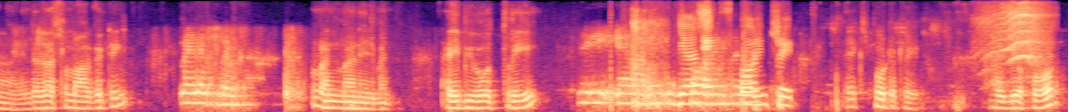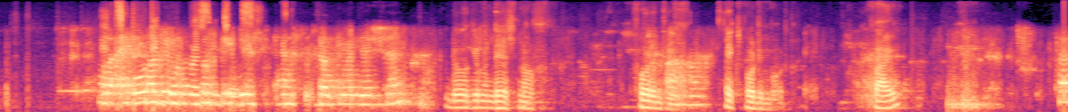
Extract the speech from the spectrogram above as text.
uh, international marketing management. and management. Ibo3 yes export and trade. Export trade. Ibo4 export and documentation. Documentation of foreign trade. uh -huh. export import. Five. Uh,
